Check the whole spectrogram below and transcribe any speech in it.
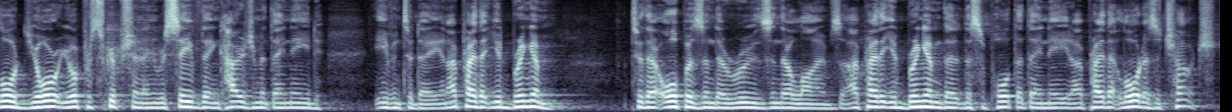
Lord, your, your prescription and receive the encouragement they need even today. And I pray that you'd bring them to their Orpahs and their Ruths in their lives. I pray that you'd bring them the, the support that they need. I pray that, Lord, as a church,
